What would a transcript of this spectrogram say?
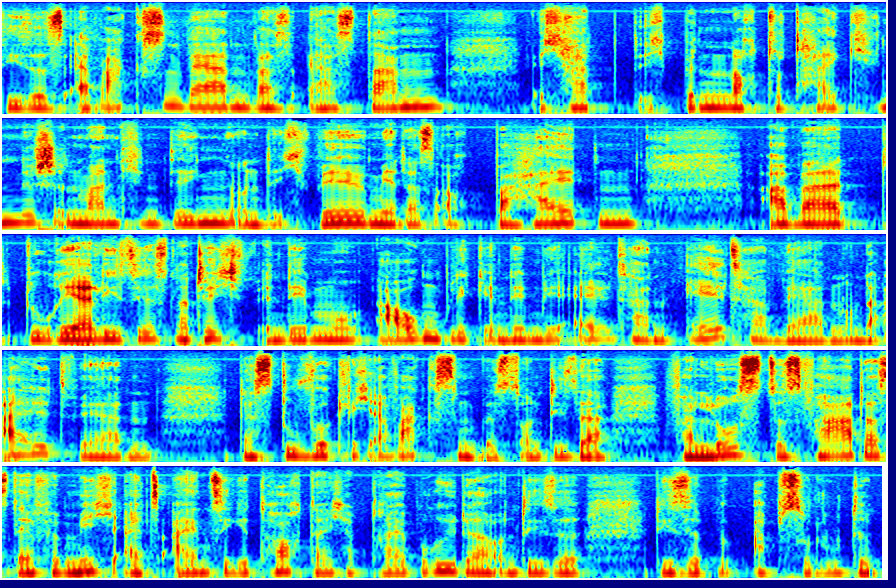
dieses Erwachsenwerden, was erst dann, ich, hat, ich bin noch total kindisch in manchen Dingen und ich will mir das auch behalten. Aber du realisierst natürlich in dem Augenblick, in dem die Eltern älter werden und alt werden, dass du wirklich erwachsen bist. Und dieser Verlust des Vaters, der für mich als einzige Tochter, ich habe drei Brüder und diese, diese absolute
